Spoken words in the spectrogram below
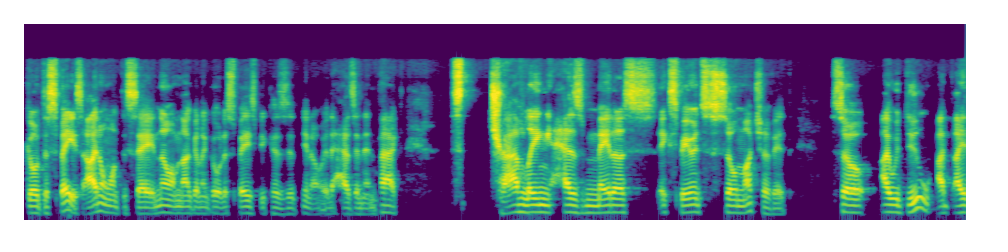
go to space, I don't want to say, no, I'm not going to go to space because it, you know, it has an impact. Traveling has made us experience so much of it. So I would do, I, I,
